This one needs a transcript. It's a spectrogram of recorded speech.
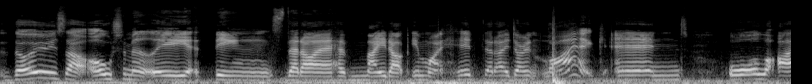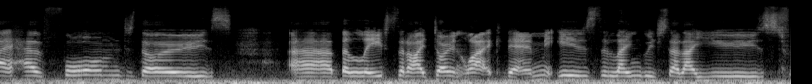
those are ultimately things that I have made up in my head that I don't like, and all I have formed those uh, beliefs that I don't like them is the language that I used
